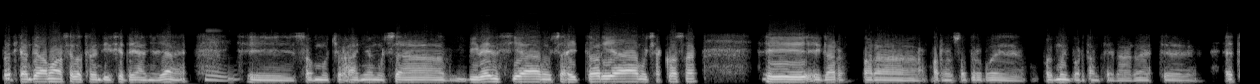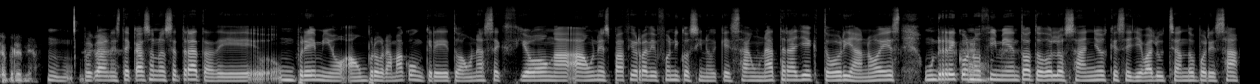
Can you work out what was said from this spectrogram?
prácticamente vamos a hacer los 37 años ya, ¿eh? Mm. Y son muchos años, mucha vivencia, muchas historias, muchas cosas y, claro, para, para nosotros pues, pues muy importante, la verdad, este, este premio. Porque claro, en este caso no se trata de un premio a un programa concreto, a una sección, a, un espacio radiofónico, sino que es a una trayectoria, ¿no? Es un reconocimiento a todos los años que se lleva luchando por esa,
